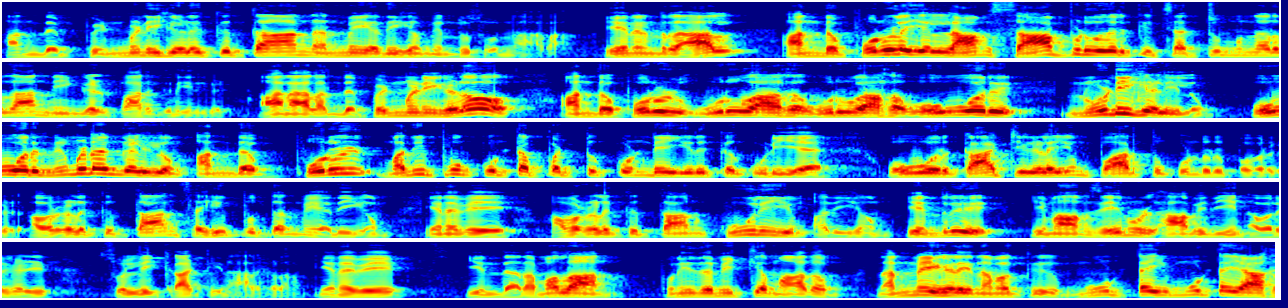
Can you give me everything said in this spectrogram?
அந்த பெண்மணிகளுக்குத்தான் நன்மை அதிகம் என்று சொன்னாராம். ஏனென்றால் அந்த பொருளை எல்லாம் சாப்பிடுவதற்கு சற்று முன்னர் தான் நீங்கள் பார்க்கிறீர்கள். ஆனால் அந்த பெண்மணிகளோ அந்த பொருள் உருவாக உருவாக ஒவ்வொரு நொடிகளிலும் ஒவ்வொரு நிமிடங்களிலும் அந்த பொருள் மதிப்பு கூட்டப்பட்டு கொண்டே இருக்கக்கூடிய ஒவ்வொரு காட்சிகளையும் பார்த்து கொண்டிருப்பவர்கள். அவர்களுக்குத்தான் சகிப்புத்தன்மை அதிகம். எனவே அவர்களுக்குத்தான் கூலியும் அதிகம் என்று இமாம் ஜெயினுல் ஆபிதீன் அவர்கள் சொல்லி காட்டினார்களாம். எனவே இந்த ரமலான் புனிதமிக்க மாதம். நன்மைகளை நமக்கு மூட்டை மூட்டையாக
